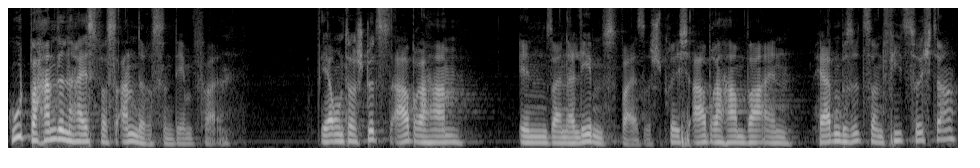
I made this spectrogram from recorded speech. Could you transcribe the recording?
Gut behandeln heißt was anderes in dem Fall. Er unterstützt Abraham in seiner Lebensweise. Sprich, Abraham war ein Herdenbesitzer, ein Viehzüchter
